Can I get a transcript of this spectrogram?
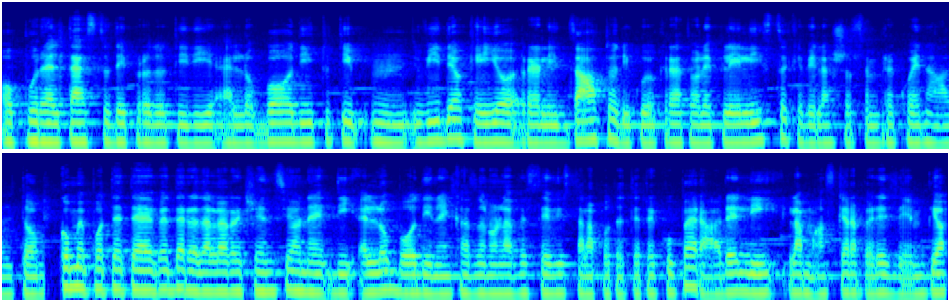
oppure il test dei prodotti di Hello Body, tutti i mm, video che io ho realizzato, di cui ho creato le playlist che vi lascio sempre qua in alto. Come potete vedere dalla recensione di Hello Body, nel caso non l'aveste vista la potete recuperare, lì la maschera per esempio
